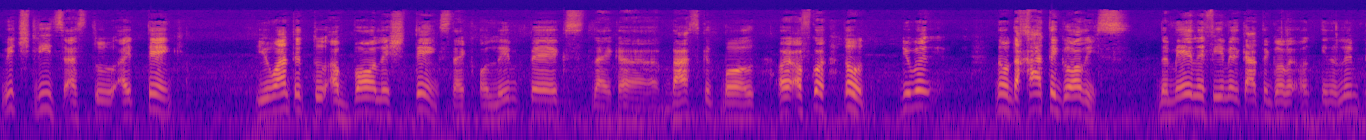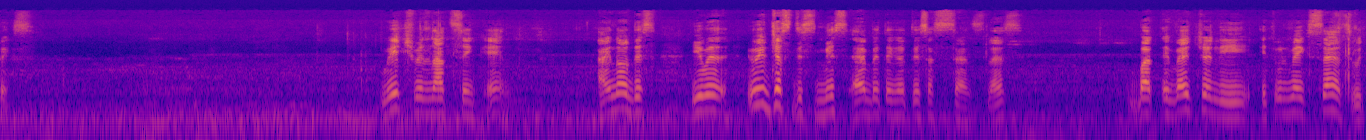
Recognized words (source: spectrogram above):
which leads us to I think you wanted to abolish things like Olympics, like uh, basketball, or of course no, you will no the categories, the male and female category in Olympics, which will not sink in. I know this. You will you will just dismiss everything that is as senseless, but eventually it will make sense with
